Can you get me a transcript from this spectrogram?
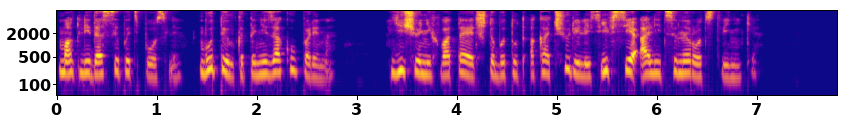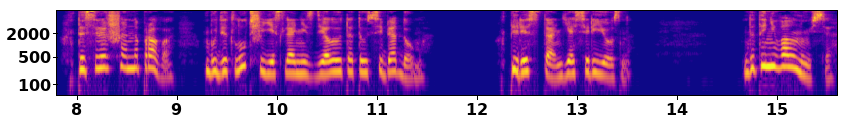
Могли досыпать после. Бутылка-то не закупорена. Еще не хватает, чтобы тут окочурились и все Алицыны родственники. Ты совершенно права. Будет лучше, если они сделают это у себя дома. Перестань, я серьезно. Да ты не волнуйся,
